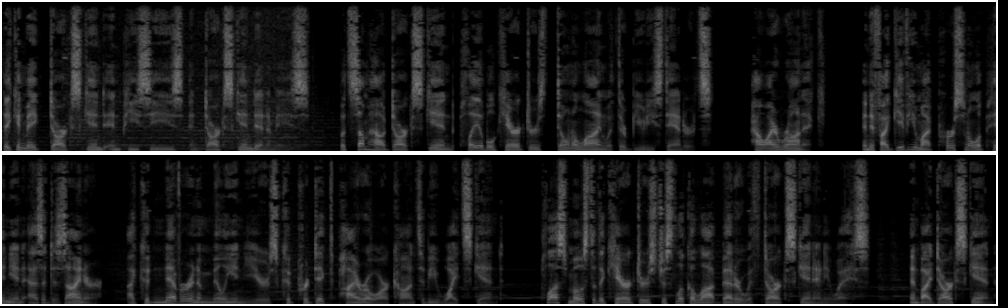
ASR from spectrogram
They can make dark-skinned NPCs and dark-skinned enemies, but somehow dark-skinned, playable characters don't align with their beauty standards. How ironic. And if I give you my personal opinion as a designer, I could never in a million years could predict Pyro Archon to be white-skinned. Plus, most of the characters just look a lot better with dark skin anyways. And by dark skin,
